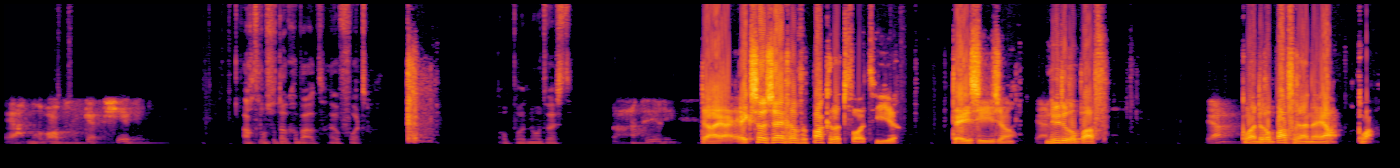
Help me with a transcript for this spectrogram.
Ja, maar wat? Ik heb shit. Achter ons wordt ook gebouwd, heel fort. Op het noordwest. Ah, tering. Ja, ja, ik zou zeggen, we pakken dat fort. Hier. Deze hier zo. Ja, Nu erop af. Ja? Kom maar, erop afrennen. Ja, kom maar.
